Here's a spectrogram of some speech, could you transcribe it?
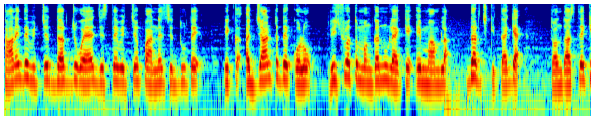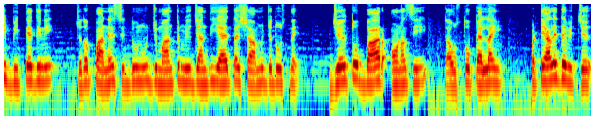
ਥਾਣੇ ਦੇ ਵਿੱਚ ਦਰਜ ਹੋਇਆ ਜਿਸ ਦੇ ਵਿੱਚ ਭਾਨੇ ਸਿੱਧੂ ਤੇ ਇੱਕ ਏਜੰਟ ਦੇ ਕੋਲੋਂ ਰਿਸ਼ਵਤ ਮੰਗਣ ਨੂੰ ਲੈ ਕੇ ਇਹ ਮਾਮਲਾ ਦਰਜ ਕੀਤਾ ਗਿਆ ਤੁਹਾਨੂੰ ਦੱਸਦੇ ਕਿ ਬੀਤੇ ਦਿਨੀ ਜਦੋਂ ਭਾਨੇ ਸਿੱਧੂ ਨੂੰ ਜ਼ਮਾਨਤ ਮਿਲ ਜਾਂਦੀ ਹੈ ਤਾਂ ਸ਼ਾਮ ਨੂੰ ਜਦੋਂ ਉਸਨੇ ਜੇਲ੍ਹ ਤੋਂ ਬਾਹਰ ਆਉਣਾ ਸੀ ਤਾਂ ਉਸ ਤੋਂ ਪਹਿਲਾਂ ਹੀ ਪਟਿਆਲੇ ਦੇ ਵਿੱਚ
